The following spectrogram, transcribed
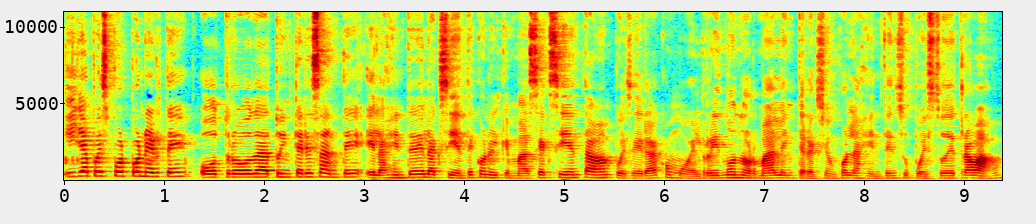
Y ya pues por ponerte otro dato interesante, el agente del accidente con el que más se accidentaban pues era como el ritmo normal, la interacción con la gente en su puesto de trabajo.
